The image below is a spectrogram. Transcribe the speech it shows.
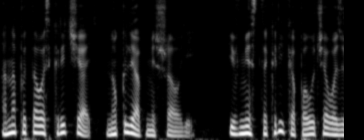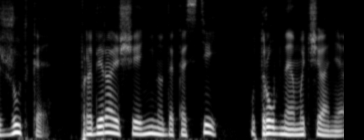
Она пыталась кричать, но кляп мешал ей, и вместо крика получалось жуткое, пробирающее Нину до костей, утробное мычание.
